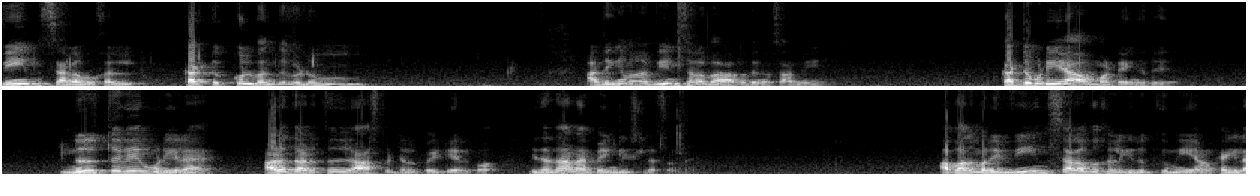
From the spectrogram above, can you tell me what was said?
வீண் செலவுகள் கட்டுக்குள் வந்துவிடும். அதிகமாக வீண் செலவு ஆகுதுங்க சாமி. கட்டுப்படியே ஆக மாட்டேங்குது. நிறுத்தவே முடியல. அடுத்து அடுத்து ஹாஸ்பிட்டல் போயிட்டே இருக்கோம். இதை தான் நான் இப்போ இங்கிலீஷில் சொன்னேன். அப்போ அந்த மாதிரி வீண் செலவுகள் இருக்குமே. அவன் கையில்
